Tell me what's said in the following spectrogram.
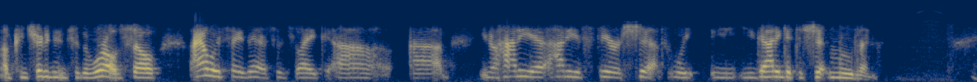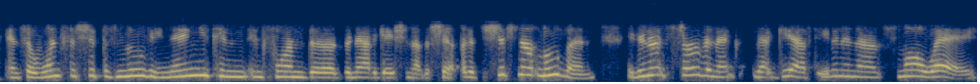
of contributing to the world. So I always say this: it's like. Uh, uh, you know how do you how do you steer a ship? We you, you got to get the ship moving and so once the ship is moving, then you can inform the, the navigation of the ship. But if the ship's not moving, if you're not serving that, that gift, even in a small way,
